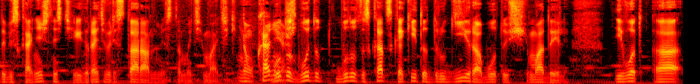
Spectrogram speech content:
до бесконечности играть в ресторан вместо математики Ну, конечно. будут, будут, будут искаться какие-то другие работающие модели. И вот а,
